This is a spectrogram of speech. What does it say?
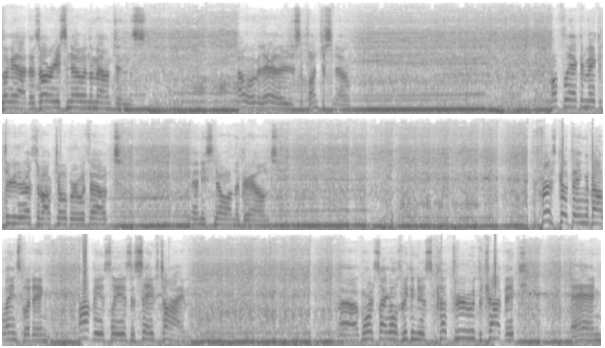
Look at that, there's already snow in the mountains. Oh, over there, there's just a bunch of snow. Hopefully I can make it through the rest of October without any snow on the ground. First good thing about lane splitting, obviously, is it saves time. Uh, motorcycles, we can just cut through the traffic and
